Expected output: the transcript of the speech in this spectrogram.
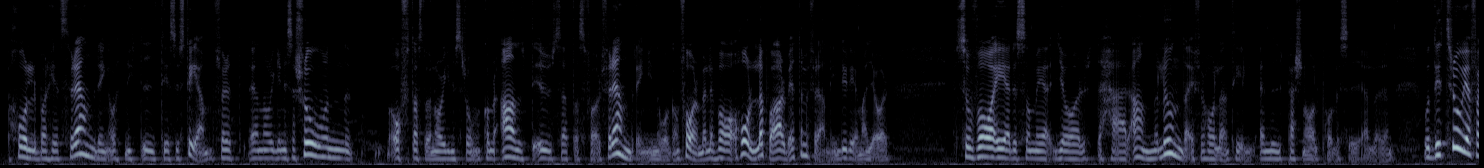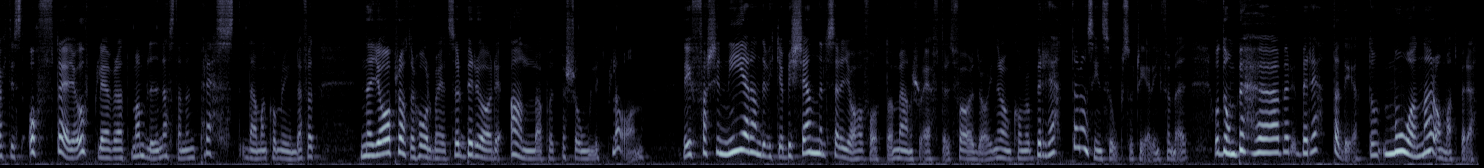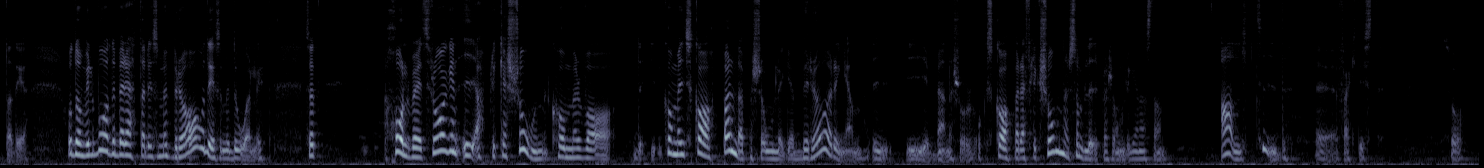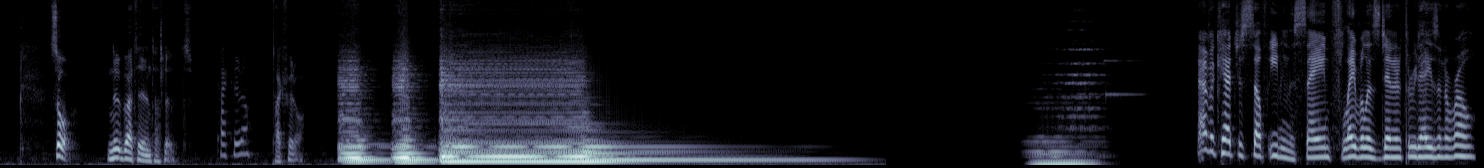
hållbarhetsförändring och ett nytt IT-system. För att en organisation, oftast då en organisation, kommer alltid utsättas för förändring i någon form. Eller var, hålla på att arbeta med förändring, det är det man gör. Så vad är det som är, gör det här annorlunda i förhållande till en ny personalpolicy? Eller en, och det tror jag faktiskt ofta är. Jag upplever att man blir nästan en präst när man kommer in. Därför att när jag pratar hållbarhet så berör det alla på ett personligt plan. Det är fascinerande vilka bekännelser jag har fått av människor efter ett föredrag när de kommer och berättar om sin sopsortering för mig. Och de behöver berätta det. De månar om att berätta det. Och de vill både berätta det som är bra och det som är dåligt. Så att hållbarhetsfrågan i applikation kommer, vara, kommer skapa den där personliga beröringen i, i människor och skapa reflektioner som blir personliga nästan alltid eh, faktiskt. Så. Så, nu börjar tiden ta slut. Tack för idag. Tack för idag. Ever catch yourself eating the same flavorless dinner three days in a row?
